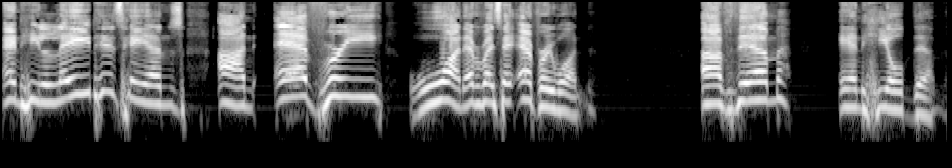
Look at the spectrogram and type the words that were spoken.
and he laid his hands on every one. Everybody say everyone of them and healed them.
